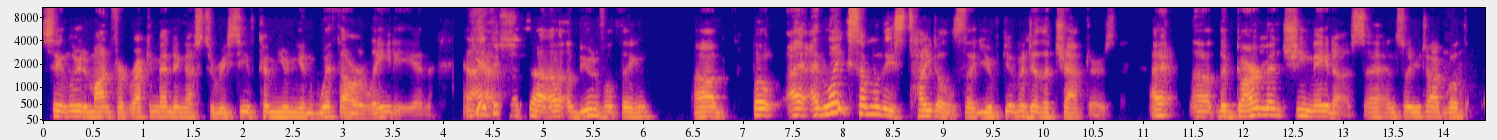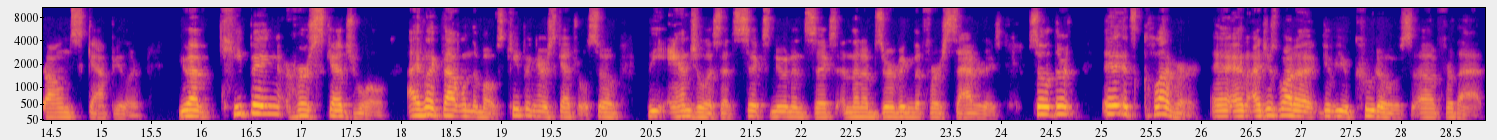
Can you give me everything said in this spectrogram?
St. Louis de Montfort recommending us to receive communion with Our Lady. And, and yes. I think that's a, a beautiful thing. Um, but I, I like some of these titles that you've given to the chapters. I, uh, the garment she made us. And so you talk about mm-hmm. the brown scapular. You have keeping her schedule. I like that one the most, keeping her schedule. So the Angelus at six, noon, and six, and then observing the first Saturdays. So there, it's clever, and I just want to give you kudos uh, for that.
